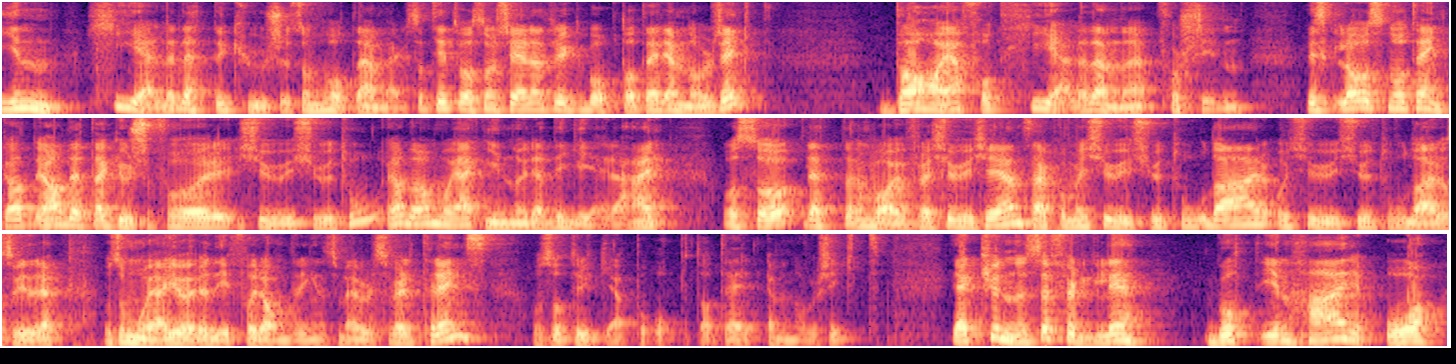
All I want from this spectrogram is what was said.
inn hele dette kurset som HTML. Så titt hva som skjer når jeg trykker på oppdater emneoversikt. Da har jeg fått hele denne forsiden. La oss nå tenke at ja, dette er kurset for 2022. Ja, da må jeg inn og redigere her. Og så, dette var jo fra 2021, så her kommer 2022 der, og 2022 der, og så videre. Og så må jeg gjøre de forandringene som eventuelt trengs, og så trykker jeg på oppdater emneoversikt. Jeg kunne selvfølgelig gått inn her og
